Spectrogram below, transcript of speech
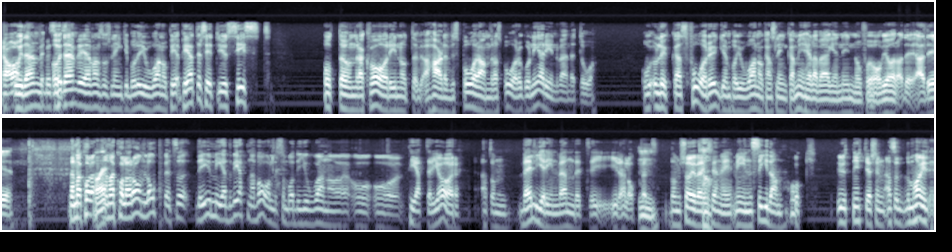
ja, och, i den, precis. och i den vevan så slinker både Johan och Pe Peter sitter ju sist 800 kvar i något halvspår, andra spår och går ner invändigt då. Och, och lyckas få ryggen på Johan och kan slinka med hela vägen in och få avgöra det. Ja, det När man, kollar, när man kollar om loppet så det är ju medvetna val som både Johan och, och, och Peter gör. Att de väljer invändigt i, i det här loppet. Mm. De kör ju verkligen med, med insidan och utnyttjar sin... Alltså de har ju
